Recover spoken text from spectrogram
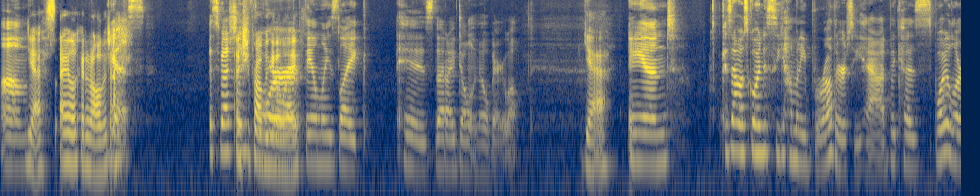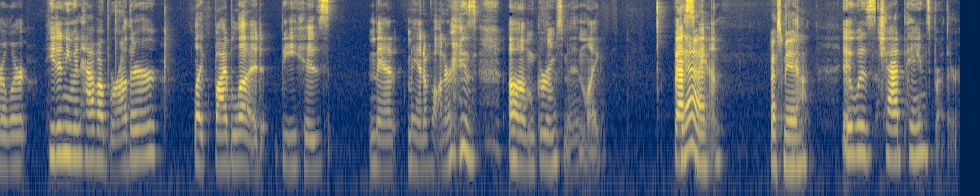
Um, Yes, I look at it all the time. Yes. Especially should probably for get a life. families like his that I don't know very well. Yeah. And because I was going to see how many brothers he had, because spoiler alert, he didn't even have a brother, like by blood, be his man man of honor, his um, groomsman, like best Yeah. man. Best man. It was Chad Paine's brother.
